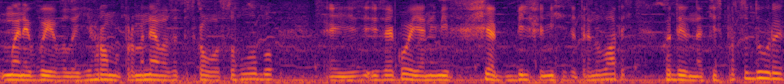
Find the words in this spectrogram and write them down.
У мене виявили гігрому променево запіскового суглобу, із-за якої я не міг ще більше місяця тренуватись. Ходив на фізпроцедури,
